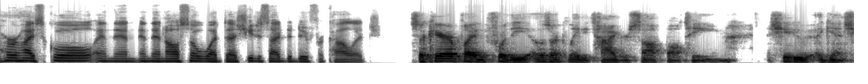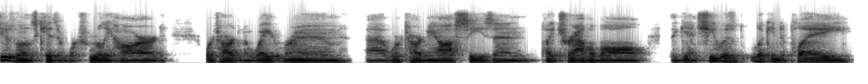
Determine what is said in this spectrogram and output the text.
her high school and then and then also what uh, she decided to do for college. So kara played for the ozark lady tigers softball team. She again she was one of those kids that worked really hard worked hard in the weight room uh, worked hard in the off season played travel ball again she was looking to play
